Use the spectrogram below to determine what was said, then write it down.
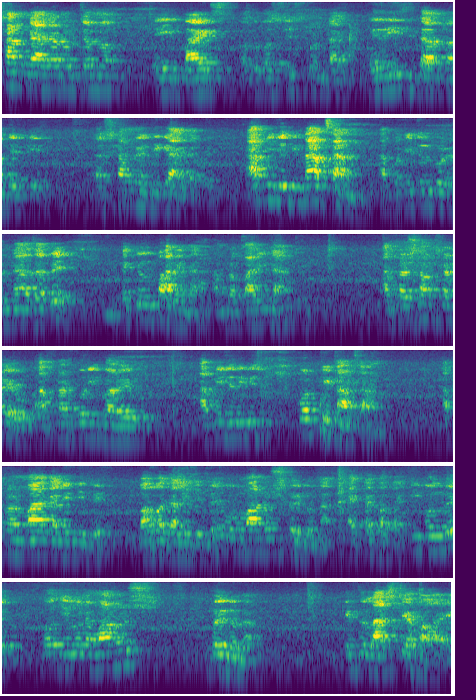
সামনে আগানোর জন্য এই বাইটস অথবা সুইচ কন্ট্যাক্ট রিজটা আপনাদেরকে সামনের দিকে আগাবে। আপনি যদি না চান, আপনাকে জোর করে নেওয়া যাবে, এটা কেউ পারে না, আমরা পারি না। আপনার সংসারেও, আপনার পরিবারেও আপনি যদি কিছু করতে না চান, আপনার মা গালি দিবে, বাবা গালি দিবে ও মানুষ হইল না। একটা কথা, কি বলবে? ও জীবনে মানুষ হইল না। কিন্তু লাস্টে হয়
